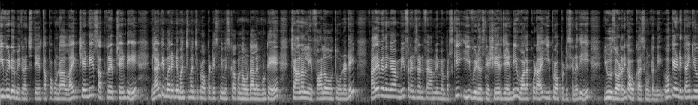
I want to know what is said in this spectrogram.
ఈ వీడియో మీకు నచ్చితే తప్పకుండా లైక్ చేయండి సబ్స్క్రైబ్ చేయండి. ఇలాంటి మరిన్ని మంచి మంచి ప్రాపర్టీస్ని మిస్ కాకుండా ఉండాలనుకుంటే ఛానల్ని ఫాలో అవుతూ ఉండండి. అదేవిధంగా మీ ఫ్రెండ్స్ అండ్ ఫ్యామిలీ మెంబర్స్కి ఈ వీడియోస్ని షేర్ చేయండి. వాళ్ళకు కూడా ఈ ప్రాపర్టీస్ అనేది యూజ్ అవడానికి అవకాశం ఉంటుంది. ఓకే అండి. Thank you.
